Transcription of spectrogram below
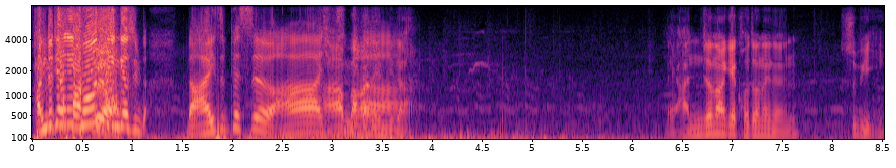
반대쪽 굉장히 좋은 봤고요. 생겼습니다. 나이스 패스. 아, 아 아쉽습니다. 막아냅니다. 네 안전하게 걷어내는 수비.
